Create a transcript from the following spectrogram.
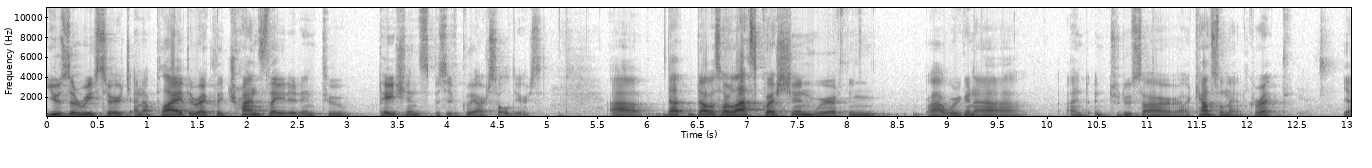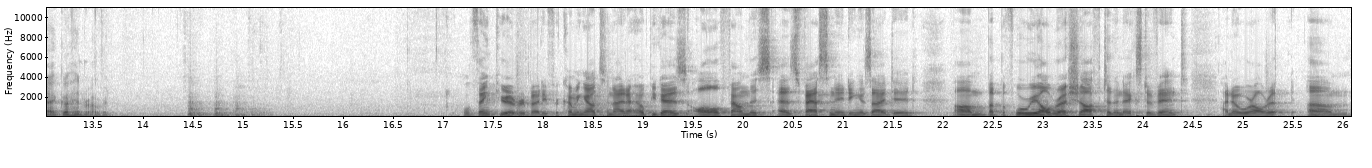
use the research and apply it directly translated into patients, specifically our soldiers. Uh, that, that was our last question. We're, I think, uh, we're gonna uh, introduce our uh, councilman, correct? Yeah, go ahead, Robert. Well, thank you everybody for coming out tonight. I hope you guys all found this as fascinating as I did. Um, but before we all rush off to the next event, I know we're all um,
